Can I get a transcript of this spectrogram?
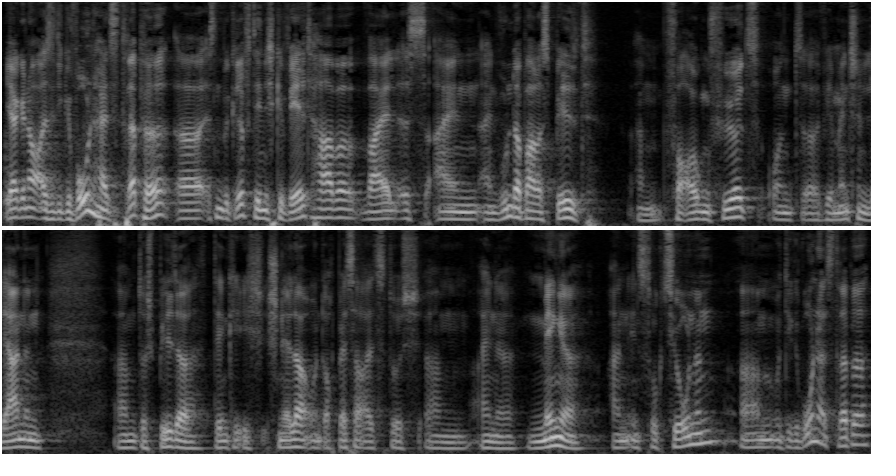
Ja, genau. Also die Gewohnheitstreppe äh, ist ein Begriff, den ich gewählt habe, weil es ein, ein wunderbares Bild ähm, vor Augen führt und äh, wir Menschen lernen ähm, durch Bilder, denke ich, schneller und auch besser als durch ähm, eine Menge an Instruktionen. Ähm, und die Gewohnheitstreppe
